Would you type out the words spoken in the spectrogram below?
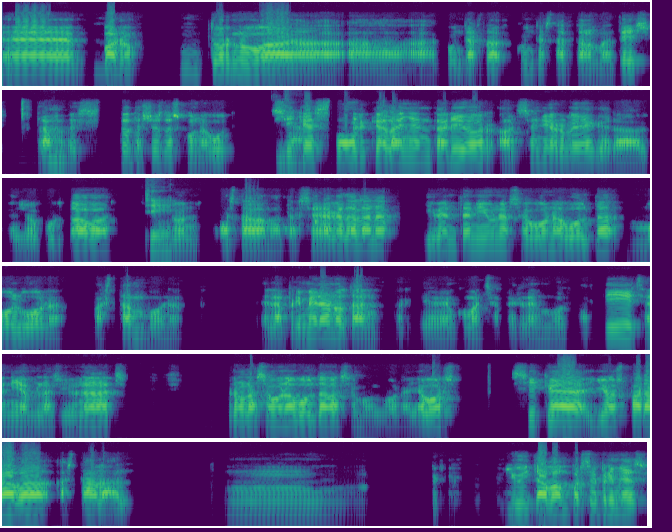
Eh, bueno, torno a, a, a contestar-te contestar el mateix. Clar, mm. és, tot això és desconegut. Sí ja. que és cert que l'any anterior el sènior B, que era el que jo portava, sí. doncs estàvem a tercera catalana i vam tenir una segona volta molt bona, bastant bona. La primera no tant, perquè vam començar perdent molts partits, teníem lesionats, però la segona volta va ser molt bona. Llavors, sí que jo esperava estar a dalt. Mm, lluitàvem per ser primers,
